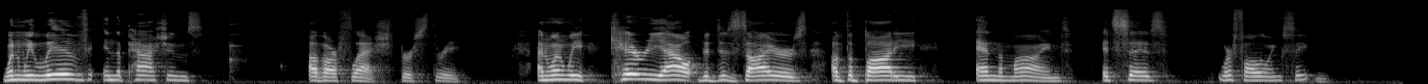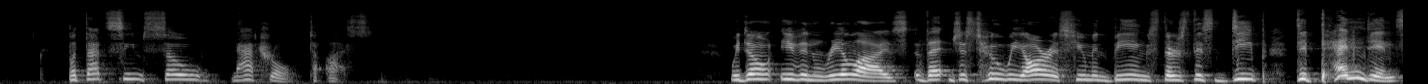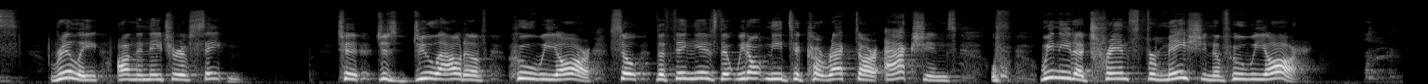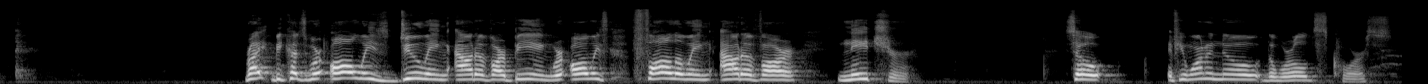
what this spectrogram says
When we live in the passions of our flesh, verse 3, and when we carry out the desires of the body and the mind, it says we're following Satan. But that seems so natural to us. We don't even realize that just who we are as human beings, there's this deep dependence, really, on the nature of Satan. To just do out of who we are. So the thing is that we don't need to correct our actions. We need a transformation of who we are. Right? Because we're always doing out of our being. We're always following out of our nature. So, if you want to know the world's course,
